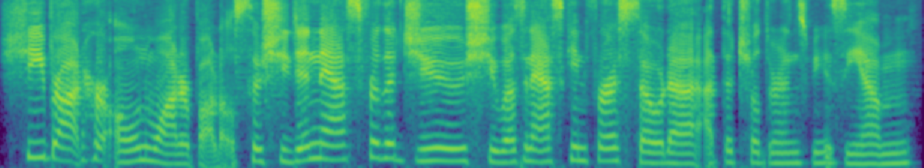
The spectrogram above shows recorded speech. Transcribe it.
She brought her own water bottle. So she didn't ask for the juice. She wasn't asking for a soda at the Children's Museum.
